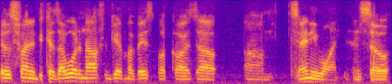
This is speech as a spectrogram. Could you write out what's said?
it was funny because I wouldn't often give my baseball cards out um, to anyone, and so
